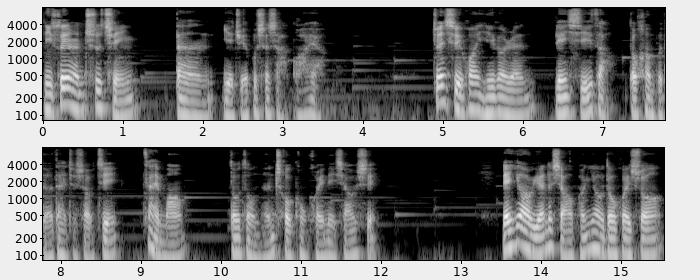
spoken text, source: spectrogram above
你虽然痴情，但也绝不是傻瓜呀。真喜欢一个人，连洗澡都恨不得带着手机，再忙，都总能抽空回你消息。连幼儿园的小朋友都会说，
